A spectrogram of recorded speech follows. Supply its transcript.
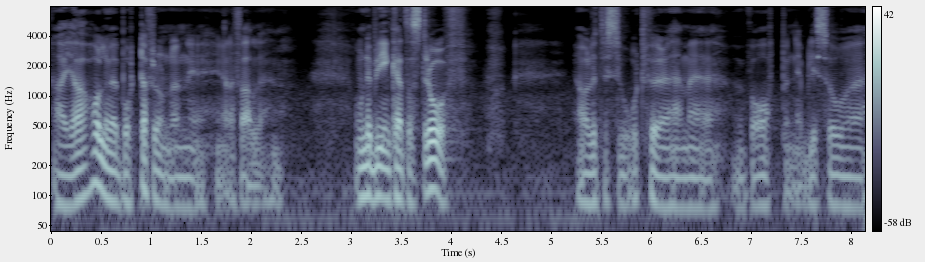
Ja, jag håller mig borta från den i, i alla fall. Om det blir en katastrof. Jag har lite svårt för det här med vapen. Jag blir så... Eh,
